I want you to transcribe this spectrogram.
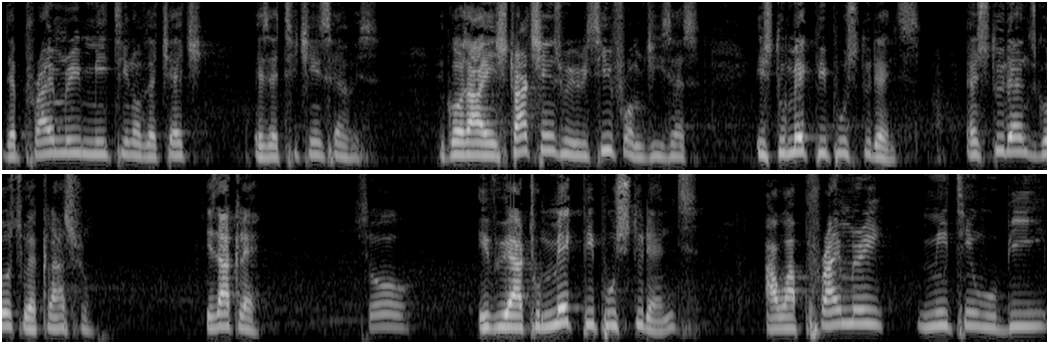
the primary meeting of the church is a teaching service. Because our instructions we receive from Jesus is to make people students. And students go to a classroom. Is that clear? So, if we are to make people students, our primary meeting will be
